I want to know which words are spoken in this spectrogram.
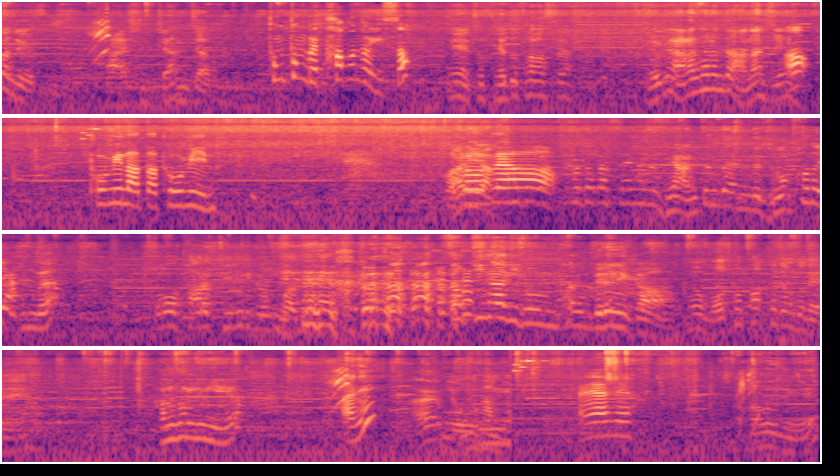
적이 없습니다. 아 진짜? 진짜. 통통배 타본 적 있어? 예, 저 배도 타봤어요. 여기 안한 사람들 안 하지. 어? 도민 왔다 도민. 아니, 어서 오세요. 파도가 세면 배안 뜬다 했는데 저거 파도 약한 거야? 오, 바로 비비기 좋은 거. 서핑하기 좋은 방법. 그러니까. 이거 워터파크 정도 되네. 방송 중이에요? 아니? 아, 이거 한 안녕하세요. 방송 중이에요?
